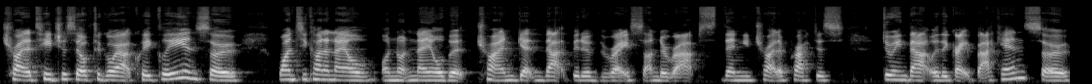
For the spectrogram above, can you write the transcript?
try to teach yourself to go out quickly. And so once you kind of nail, or not nail, but try and get that bit of the race under wraps, then you try to practice doing that with a great back end. So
